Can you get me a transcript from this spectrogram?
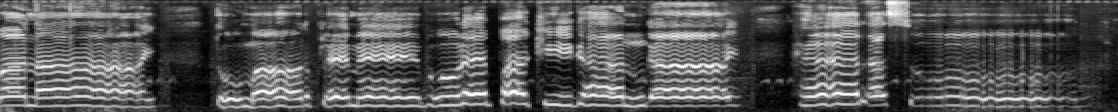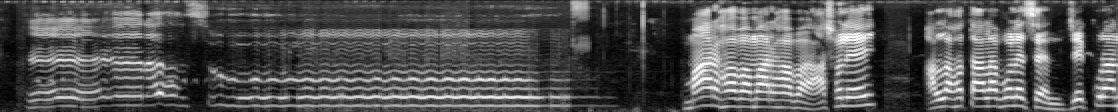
বানাই। তোমার প্রেমে বুড়ে পাখি গান গায় হে রাসূল হে রাসূল। মার হাবা মার হাবা আসলেই আল্লাহ তাআলা বলেছেন, যে কোরআন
